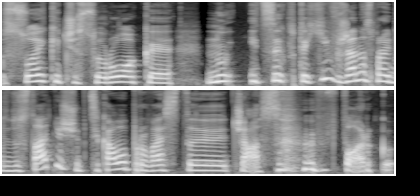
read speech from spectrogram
Сойки чи сороки, ну і цих птахів вже насправді достатньо, щоб цікаво провести час в парку.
